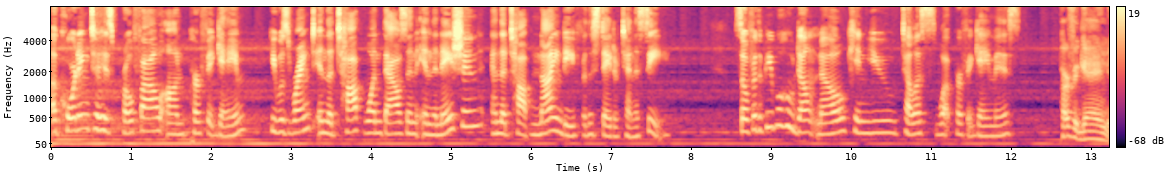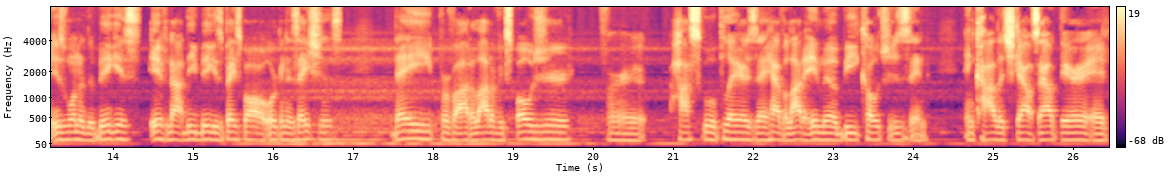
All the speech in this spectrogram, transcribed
According to his profile on Perfect Game, he was ranked in the top 1,000 in the nation and the top 90 for the state of Tennessee. So, for the people who don't know, can you tell us what Perfect Game is? Perfect Game is one of the biggest, if not the biggest, baseball organizations. They provide a lot of exposure for high school players. They have a lot of MLB coaches and and college scouts out there at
